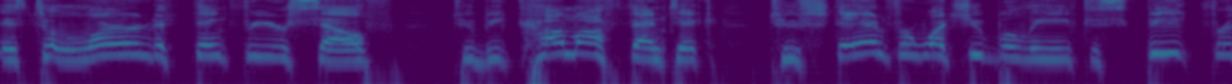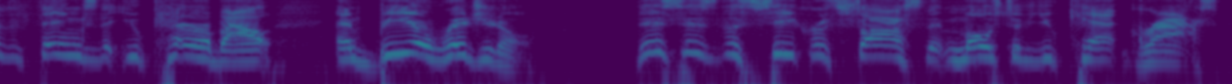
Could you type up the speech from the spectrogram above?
is to learn to think for yourself, to become authentic, to stand for what you believe, to speak for the things that you care about, and be original. This is the secret sauce that most of you can't grasp.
